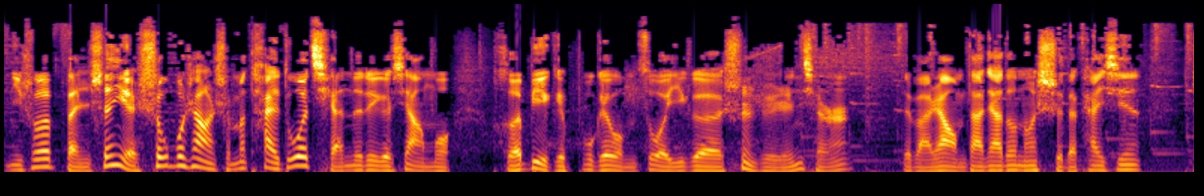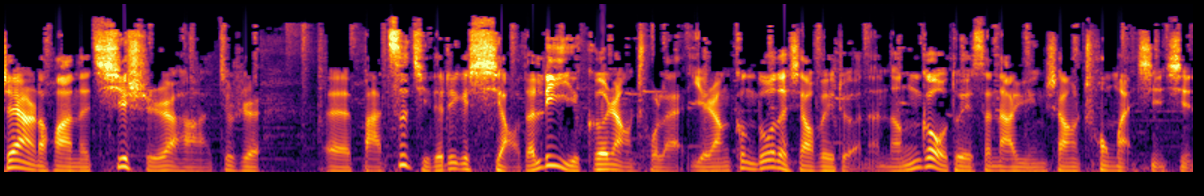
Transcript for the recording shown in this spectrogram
你说本身也收不上什么太多钱的这个项目，何必给不给我们做一个顺水人情，对吧？让我们大家都能使得开心。这样的话呢，其实啊，就是。呃，把自己的这个小的利益割让出来，也让更多的消费者呢能够对三大运营商充满信心。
